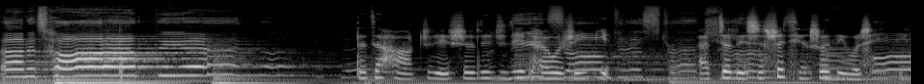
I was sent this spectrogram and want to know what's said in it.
and it's hard at the end. of 大家好，这里是励志电台，我是一点。啊，这里是睡前说的，我是一点。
